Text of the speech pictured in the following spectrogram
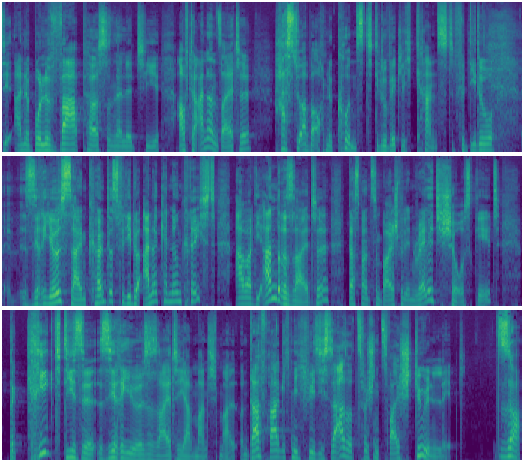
die, eine Boulevard-Personality. Auf der anderen Seite hast du aber auch eine Kunst, die du wirklich kannst, für die du äh, seriös sein könntest, für die du Anerkennung kriegst. Aber die andere Seite, dass man zum Beispiel in Reality-Shows geht, bekriegt diese seriöse Seite ja manchmal. Und da frage ich mich, wie sich da so zwischen zwei Stühlen lebt. So,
